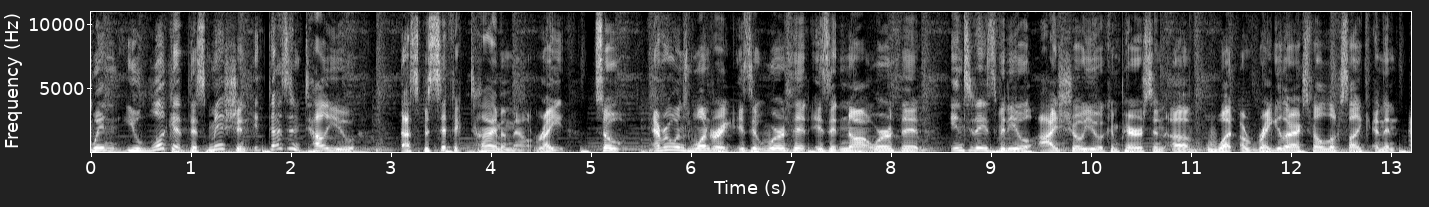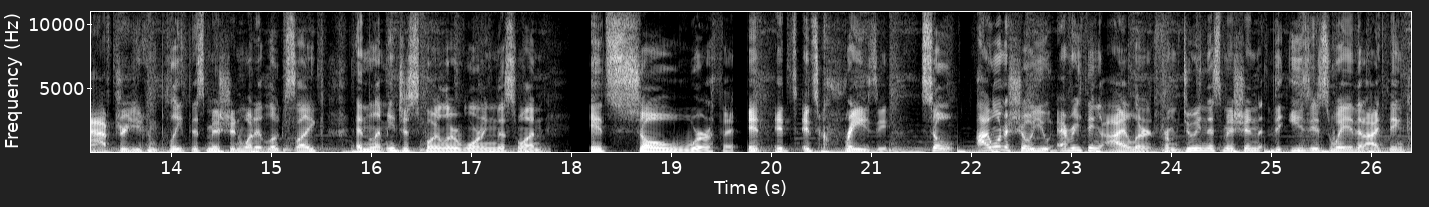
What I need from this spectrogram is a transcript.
when you look at this mission, it doesn't tell you a specific time amount, right? So everyone's wondering, is it worth it? Is it not worth it? In today's video, I show you a comparison of what a regular exfil looks like, and then after you complete this mission, what it looks like. And let me just spoiler warning this one. It's so worth it. It it's it's crazy. So I want to show you everything I learned from doing this mission, the easiest way that I think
